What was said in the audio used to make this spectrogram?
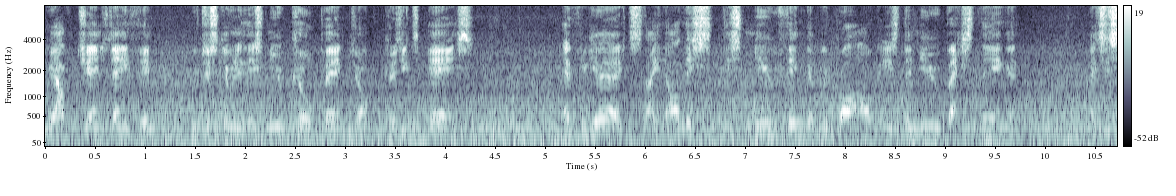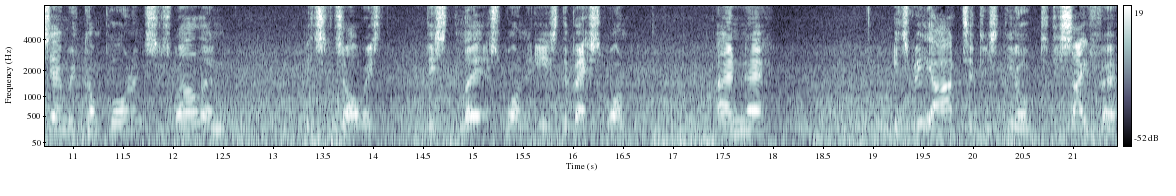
we haven't changed anything, we've just given it this new cool paint job because it's ace. Every year it's like, oh, this, this new thing that we brought out is the new best thing, and it's the same with components as well, and it's, it's always this latest one is the best one. And uh, it's really hard to you know to decipher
